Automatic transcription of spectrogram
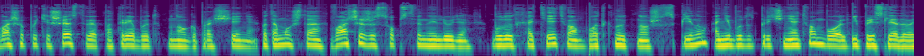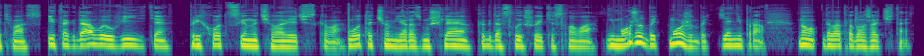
Ваше путешествие потребует много прощения, потому что ваши же собственные люди будут хотеть вам воткнуть нож в спину, они будут причинять вам боль и преследовать вас. И тогда вы увидите, приход Сына Человеческого. Вот о чем я размышляю, когда слышу эти слова. И может быть, может быть, я не прав. Но давай продолжать читать.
